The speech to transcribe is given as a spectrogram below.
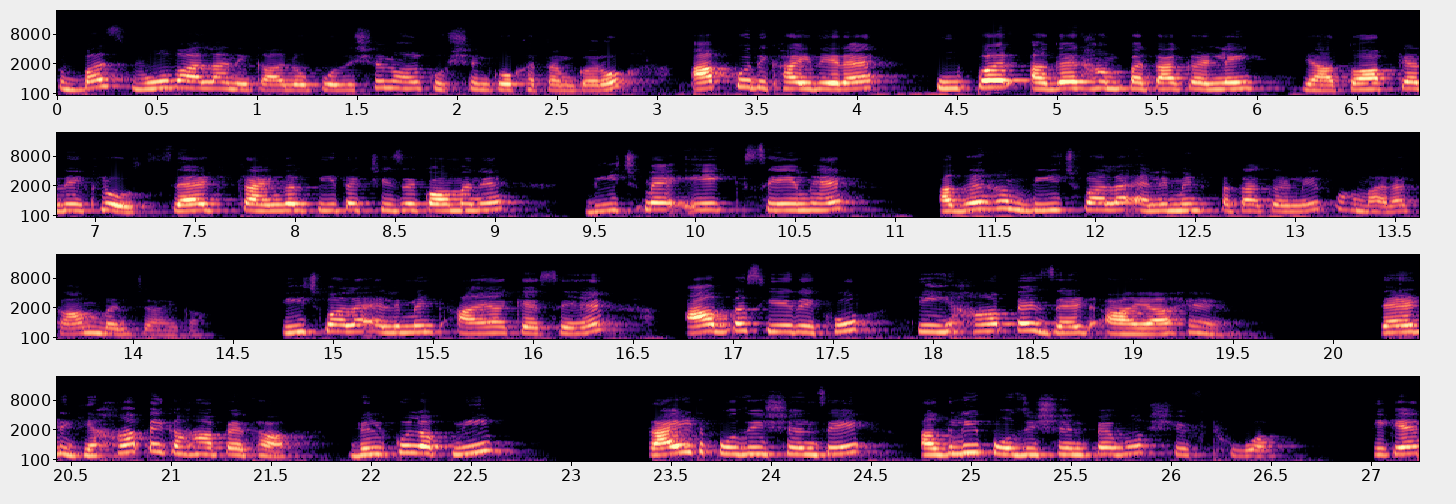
तो बस वो वाला निकालो पोजीशन और क्वेश्चन को ख़त्म करो। आपको दिखाई दे रहा है, ऊपर अगर हम पता कर लें, या तो आप क्या देख लो जेड ट्राइंगल पी तक चीज़ें कॉमन है, बीच में एक सेम है। अगर हम बीच वाला एलिमेंट पता कर लें तो हमारा काम बन जाएगा। बीच वाला एलिमेंट आया कैसे है? आप बस ये देखो कि यहाँ पे z आया है। Z यहाँ पे कहाँ पे था? बिल्कुल अपनी राइट पोजीशन से अगली पोजीशन पे वो शिफ्ट हुआ। ठीक है?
